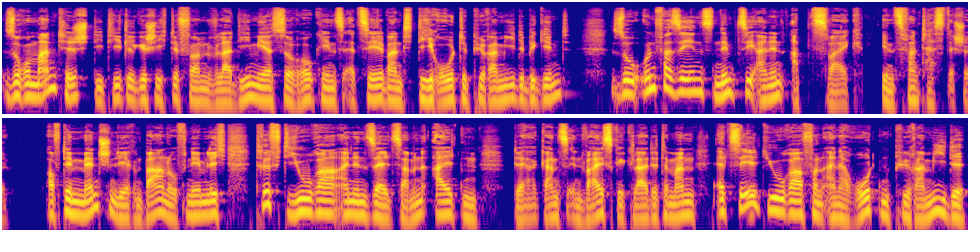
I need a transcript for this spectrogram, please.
So romantisch die Titelgeschichte von Wladimir Sorokins Erzählband Die rote Pyramide beginnt, so unversehens nimmt sie einen Abzweig ins Fantastische. Auf dem menschenleeren Bahnhof nämlich trifft Jura einen seltsamen Alten. Der ganz in weiß gekleidete Mann erzählt Jura von einer roten Pyramide,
